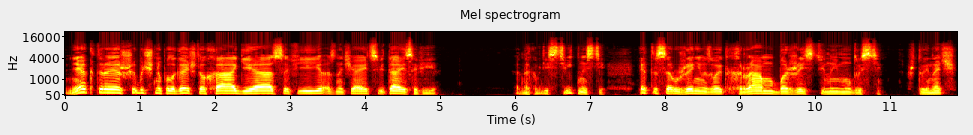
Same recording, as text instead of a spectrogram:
Некоторые ошибочно полагают, что Хагия София означает «святая София». Однако в действительности это сооружение называют храм божественной мудрости, что иначе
